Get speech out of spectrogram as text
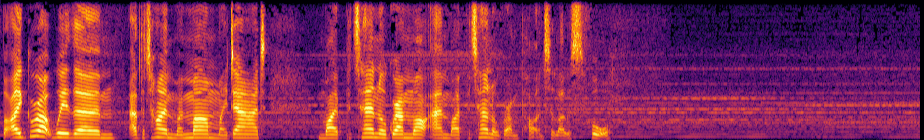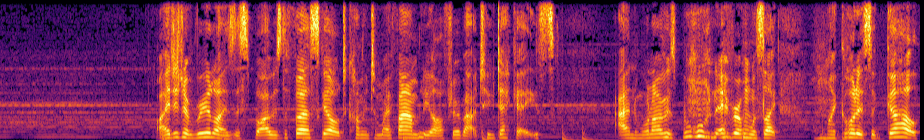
But I grew up with, um, at the time, my mum, my dad, my paternal grandma, and my paternal grandpa until I was four. I didn't realise this, but I was the first girl to come into my family after about two decades. And when I was born, everyone was like, oh my god, it's a girl.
